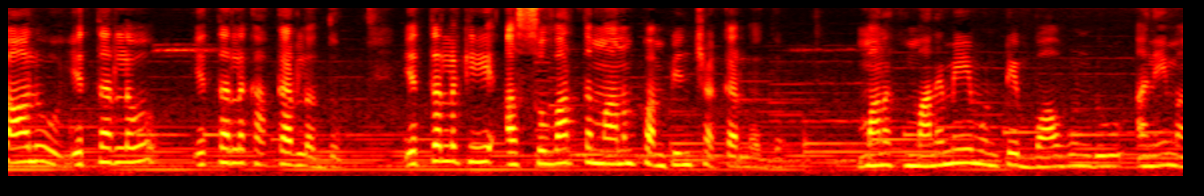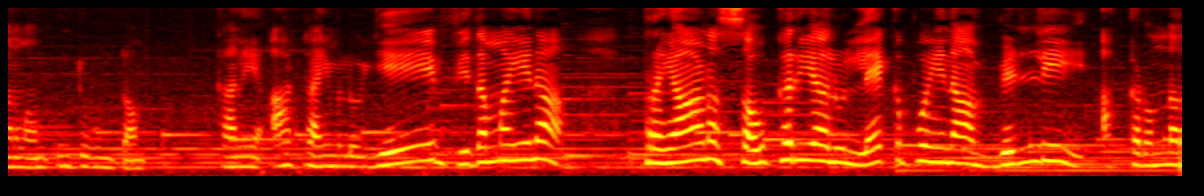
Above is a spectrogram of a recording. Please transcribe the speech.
చాలు ఇతరులు ఇతరులకు అక్కర్లొద్దు. ఇతరులకి ఆ సువార్తమానం పంపించక్కర్లొద్దు. మనకు మనమే ఉంటే బాగుండు అని మనం అనుకుంటూ ఉంటాం. కానీ ఆ టైంలో ఏ విధమైన ప్రయాణ సౌకర్యాలు లేకపోయినా వెళ్ళి అక్కడున్న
